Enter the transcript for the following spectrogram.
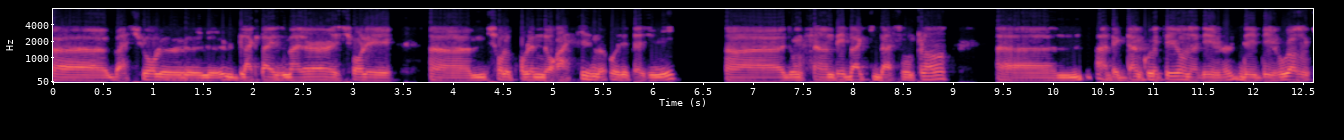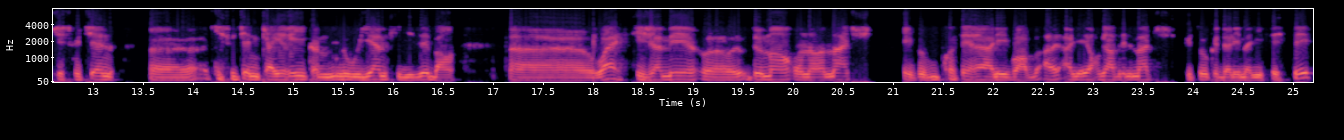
euh, bah, sur le, le, le Black Lives Matter et sur les euh, sur le problème de racisme aux États-Unis. Euh, donc c'est un débat qui bat son plein. Euh, avec d'un côté, on a des, des, des joueurs qui soutiennent euh, qui soutiennent Kyrie, comme Lou Williams, qui disait ben euh, ouais, si jamais euh, demain on a un match et que vous préférez aller voir aller regarder le match plutôt que d'aller manifester,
